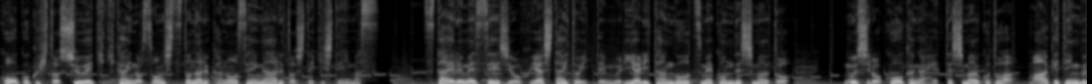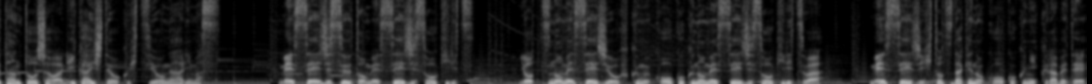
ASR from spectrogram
広告費と収益機会の損失となる可能性があると指摘しています。伝えるメッセージを増やしたいと言って無理やり単語を詰め込んでしまうとむしろ効果が減ってしまうことはマーケティング担当者は理解しておく必要があります。メッセージ数とメッセージ早期率。4つのメッセージを含む広告のメッセージ早期率はメッセージ1つだけの広告に比べて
